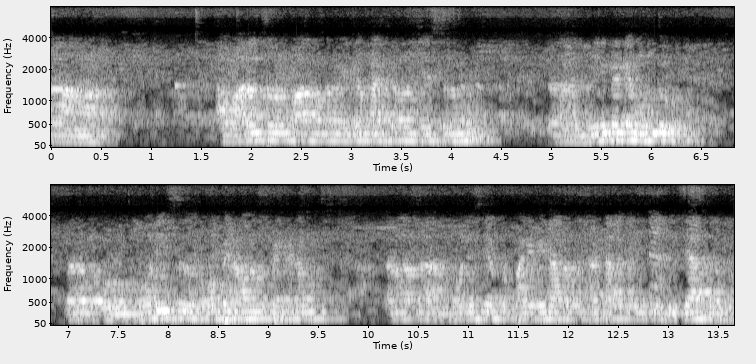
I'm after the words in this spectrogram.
ఆ, వారోత్సవం బాగా మనం ఎన్నో కార్యక్రమాలు చేస్తున్నాము. దీనికంటే ముందు మనము పోలీసు ఓపెన్ హౌస్ పెట్టడం తర్వాత పోలీసు యొక్క పని విధానం చట్టాల గురించి విద్యార్థులకు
